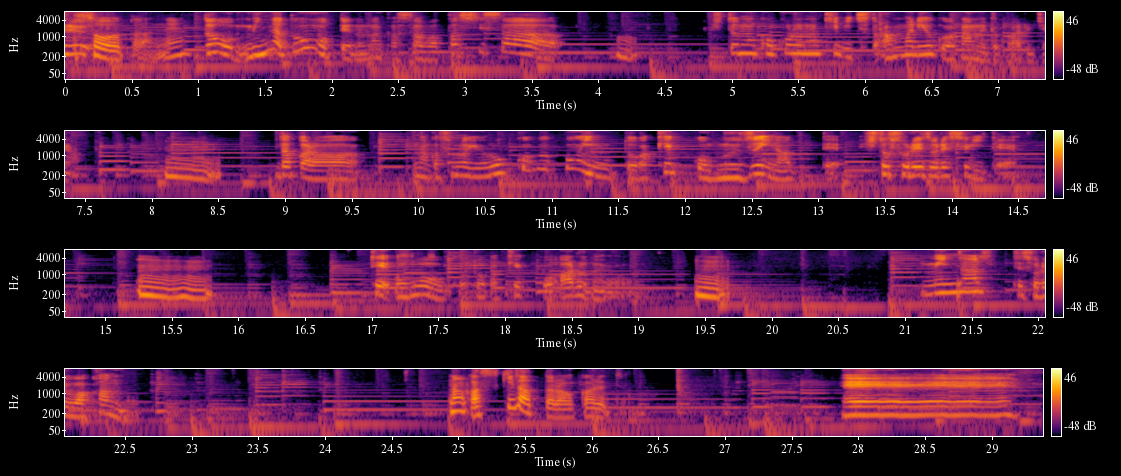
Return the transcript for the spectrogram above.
それそうだね。どうみんなどう思ってんの？なんかさ私さ、うん。人の心の機微ちょっとあんまりよくわかんないとこあるじゃん。うん。だからなんかその喜ぶポイントが結構むずいなって人それぞれすぎて。うんうん。って思うことが結構あるのよ。うん。みんなってそれわかんの？なんか好きだったらわかるじへえゃん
